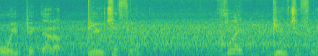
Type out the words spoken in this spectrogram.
Oh, he picked that up beautifully. Quite beautifully.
